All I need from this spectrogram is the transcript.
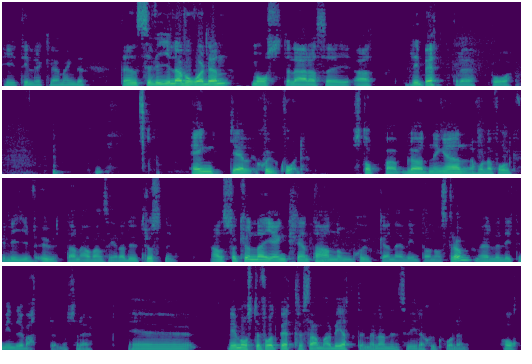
i tillräckliga mängder. Den civila vården måste lära sig att bli bättre på enkel sjukvård stoppa blödningar, hålla folk vid liv utan avancerad utrustning. Alltså kunna egentligen ta hand om sjuka när vi inte har någon ström eller lite mindre vatten och sådär. Eh, vi måste få ett bättre samarbete mellan den civila sjukvården och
